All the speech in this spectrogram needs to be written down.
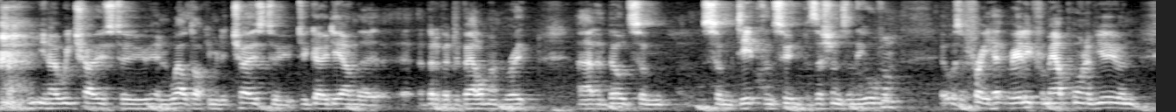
you know we chose to, and well documented, chose to to go down the a bit of a development route uh, and build some some depth in certain positions in the autumn. It was a free hit, really, from our point of view, and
